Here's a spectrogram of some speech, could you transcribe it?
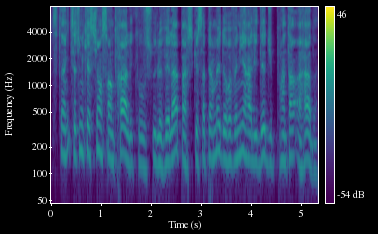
C'est une question centrale que vous soulevez là parce que ça permet de revenir à l'idée du printemps arabe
